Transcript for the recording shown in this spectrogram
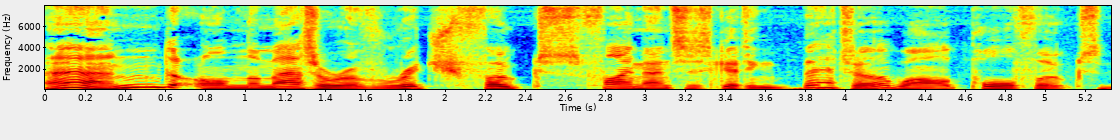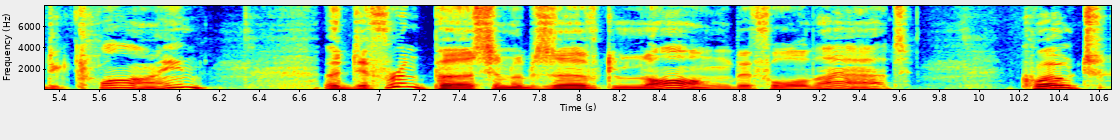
And on the matter of rich folks' finances getting better while poor folks decline, a different person observed long before that, quote,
